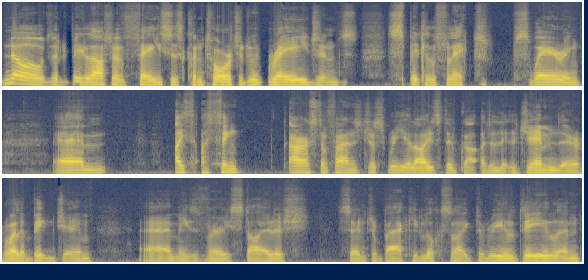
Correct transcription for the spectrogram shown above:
No, there'd be a lot of faces contorted with rage and spittle flecked swearing. Um, I th- I think Arsenal fans just realised they've got a little gem there. Well, a big gem. Um, he's very stylish centre back. He looks like the real deal, and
